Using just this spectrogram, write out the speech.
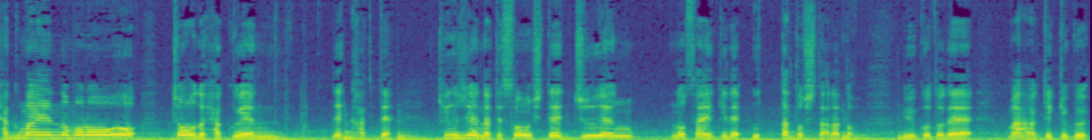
100万円のものをちょうど100円で買って90円になって損して10円の差益で売ったとしたらということでまあ結局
